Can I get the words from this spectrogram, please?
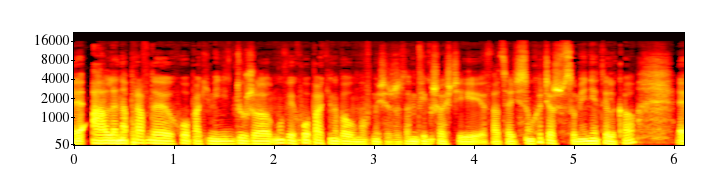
e, ale naprawdę chłopaki mieli dużo, mówię chłopaki, no bo umówmy się, że tam w większości faceci są, chociaż w sumie nie tylko, e,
